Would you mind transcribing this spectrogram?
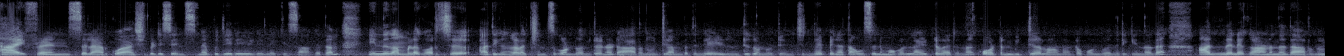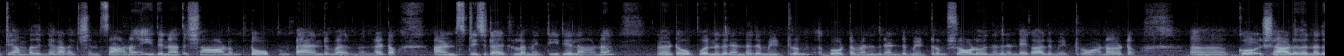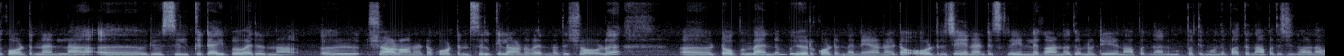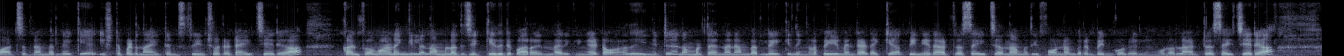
Hi friends എല്ലാവർക്കും ആശുപ ഡിസൈൻസിന്റെ പുതിയൊരു വീഡിയോയിലേക്ക് സ്വാഗതം. ഇന്ന് നമ്മൾ കുറച്ച് അധികം കളക്ഷൻസ് കൊണ്ടുവന്നിട്ടുണ്ട് അറുന്നൂറ്റി അമ്പതിന്റെ എഴുന്നൂറ്റി തൊണ്ണൂറ്റഞ്ചിന്റെ പിന്നെ തൗസൻഡ് മുകളിലായിട്ട് വരുന്ന കോട്ടൺ ബിറ്റുകളാണ് കേട്ടോ കൊണ്ടുവന്നിരിക്കുന്നത്. ആദ്യം തന്നെ കാണുന്നത് അറുന്നൂറ്റി അമ്പതിന്റെ കളക്ഷൻസ് ആണ്. ഇതിനകത്ത് ഷാളും ടോപ്പും പാന്റും വരുന്നുണ്ട് കേട്ടോ. അൺസ്റ്റിച്ച്ഡ് ആയിട്ടുള്ള മെറ്റീരിയലാണ് ടോപ്പ് വരുന്നത് രണ്ടര മീറ്ററും ബോട്ടം വരുന്നത് രണ്ട് മീറ്ററും ഷോൾ വന്നത് രണ്ടേകാൽ മീറ്ററുമാണ് കേട്ടോ. ഷാൾ വരുന്നത് കോട്ടൺ അല്ല. ഒരു സിൽക്ക് ടൈപ്പ് വരുന്ന ഷാളാണ് കേട്ടോ. കോട്ടൺ സിൽക്കിലാണ് വരുന്നത് ഷോൾ. ടോപ്പും പാന്റും പ്യുവർ കോട്ടൺ തന്നെയാണ് കേട്ടോ. ഓർഡർ ചെയ്യാനായിട്ട് സ്ക്രീനിൽ കാണുന്ന തൊണ്ണൂറ്റേഴ് നാൽപ്പത്തിനാല് മുപ്പത്തിമൂന്ന് പത്ത് നാൽപ്പത്തഞ്ച് എന്ന് പറയുന്ന വാട്സപ്പ് നമ്പറിലേക്ക് ഇഷ്ടപ്പെടുന്ന ഐറ്റം സ്ക്രീൻഷോട്ടായിട്ട് അയച്ചു തരിക. കൺഫേം ആണെങ്കിൽ നമ്മളത് ചെക്ക് ചെയ്തിട്ട് പറയുന്നതായിരിക്കും കേട്ടോ. അത് കഴിഞ്ഞിട്ട് നമ്മൾ തരുന്ന നമ്പറിലേക്ക് നിങ്ങൾ പേയ്മെന്റ് അടയ്ക്കുക. പിന്നീട് അഡ്രസ്സ് അയച്ചു തന്നാൽ മതി. ഫോൺ നമ്പറും പിൻകോഡും എല്ലാം കൂടെയുള്ള അഡ്രസ്സ് അയച്ചു തരിക.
